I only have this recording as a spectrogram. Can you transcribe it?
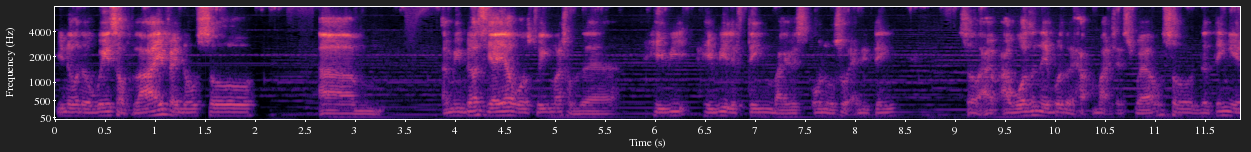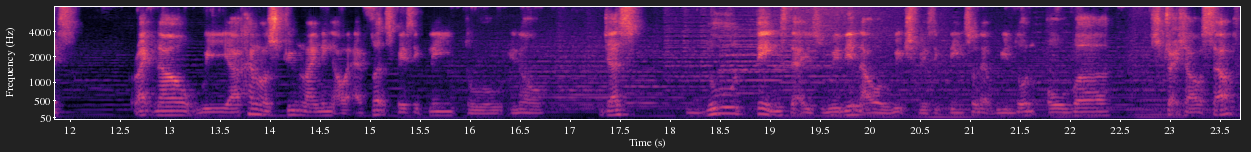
you know the ways of life and also um I mean because Yahya was doing much of the heavy heavy lifting by his own also editing so I, I wasn't able to help much as well so the thing is right now we are kind of streamlining our efforts basically to you know just do things that is within our reach basically so that we don't over stretch ourselves.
